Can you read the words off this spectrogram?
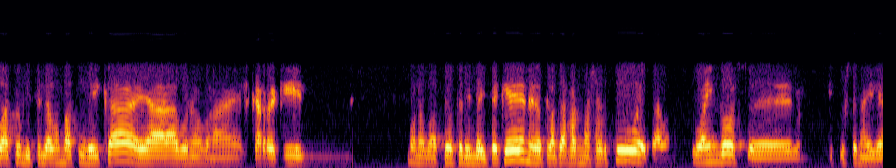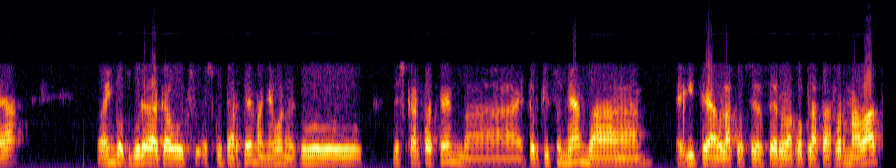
batzu bizilagun batzu deika, ea, bueno, ba, elkarrekin, bueno, ba, zeoterin daiteken, edo plataforma sortu, eta, bueno, uain goz, e, bueno, ikusten nahi geha, uain goz gure dakagu eskutartzen, baina, bueno, ez du deskartatzen, ba, etorkizunean, ba, egitea olako zeo zer olako plataforma bat,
